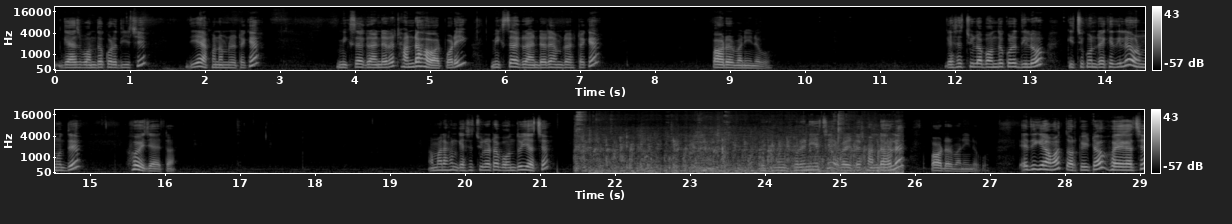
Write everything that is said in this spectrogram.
গ্যাস বন্ধ করে দিয়েছি। দিয়ে এখন আমরা এটাকে মিক্সার গ্রাইন্ডারে ঠান্ডা হওয়ার পরেই মিক্সার গ্রাইন্ডারে আমরা এটাকে পাউডার বানিয়ে নেব। গ্যাসের চুলা বন্ধ করে দিলেও কিছুক্ষণ রেখে দিলে ওর মধ্যে হয়ে যায় এটা। আমার এখন গ্যাসের চুলাটা বন্ধই আছে। এখানে আমি ভরে নিয়েছি, এবার এটা ঠান্ডা হলে পাউডার বানিয়ে নেব। এদিকে আমার তরকারিটাও হয়ে গেছে,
